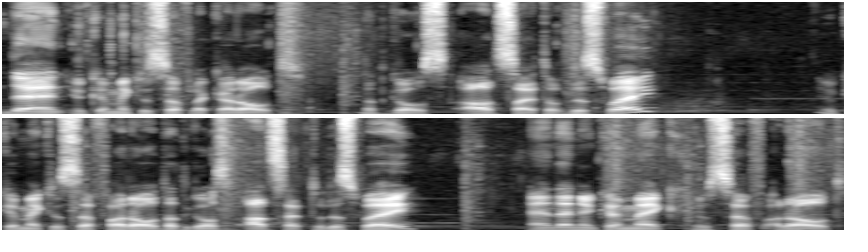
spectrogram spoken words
Then you can make yourself like a road that goes outside of this way. You can make yourself a road that goes outside to this way. And then you can make yourself a road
